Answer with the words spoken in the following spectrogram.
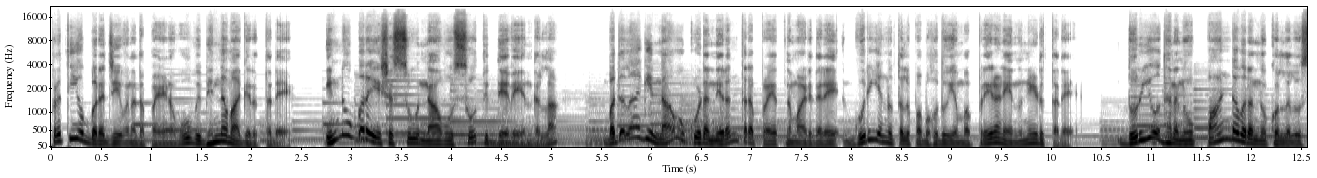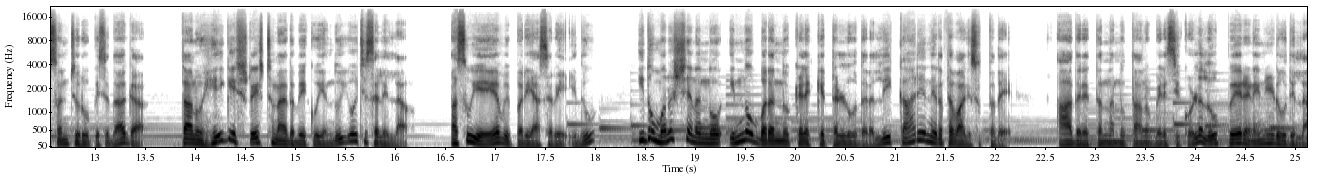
ಪ್ರತಿಯೊಬ್ಬರ ಜೀವನದ ಪಯಣವು ವಿಭಿನ್ನವಾಗಿರುತ್ತದೆ. ಇನ್ನೊಬ್ಬರ ಯಶಸ್ಸು ನಾವು ಸೋತಿದ್ದೇವೆ ಎಂದಲ್ಲ, ಬದಲಾಗಿ ನಾವು ಕೂಡ ನಿರಂತರ ಪ್ರಯತ್ನ ಮಾಡಿದರೆ ಗುರಿಯನ್ನು ತಲುಪಬಹುದು ಎಂಬ ಪ್ರೇರಣೆಯನ್ನು ನೀಡುತ್ತದೆ. ದುರ್ಯೋಧನನು ಪಾಂಡವರನ್ನು ಕೊಲ್ಲಲು ಸಂಚು ರೂಪಿಸಿದಾಗ ತಾನು ಹೇಗೆ ಶ್ರೇಷ್ಠನಾಗಬೇಕು ಎಂದು ಯೋಚಿಸಲಿಲ್ಲ. ಅಸೂಯೆಯ ವಿಪರ್ಯಾಸವೇ ಇದು. ಇದು ಮನುಷ್ಯನನ್ನು ಇನ್ನೊಬ್ಬರನ್ನು ಕೆಳಕ್ಕೆ ತಳ್ಳುವುದರಲ್ಲಿ ಕಾರ್ಯನಿರತವಾಗಿಸುತ್ತದೆ, ಆದರೆ ತನ್ನನ್ನು ತಾನು ಬೆಳೆಸಿಕೊಳ್ಳಲು ಪ್ರೇರಣೆ ನೀಡುವುದಿಲ್ಲ.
